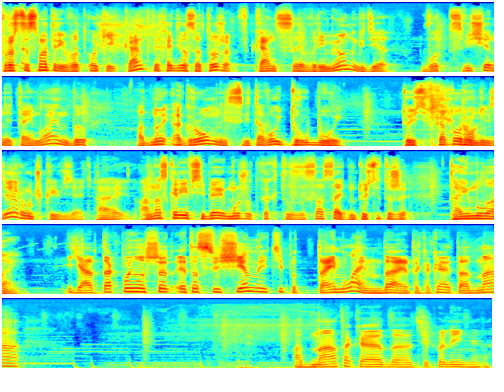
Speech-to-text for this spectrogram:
просто смотри, вот окей, Канг находился тоже в конце времен, где вот священный таймлайн был одной огромной световой трубой. То есть в которую Но... нельзя ручкой взять, а она скорее в себя может как-то засосать. Ну то есть это же таймлайн. Я так понял, что это священный типа таймлайн, да, это какая-то одна... Одна такая, да, типа линия.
